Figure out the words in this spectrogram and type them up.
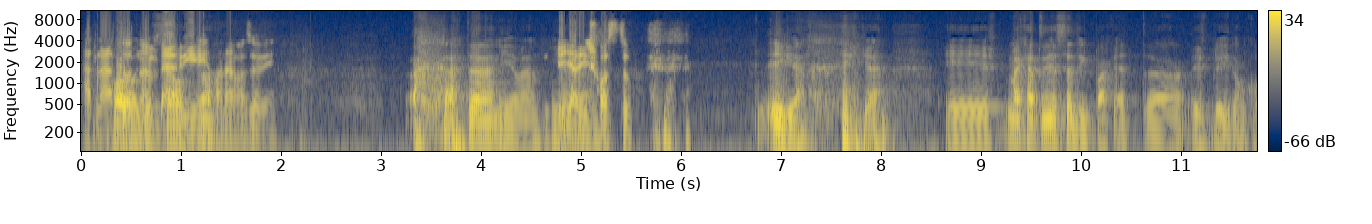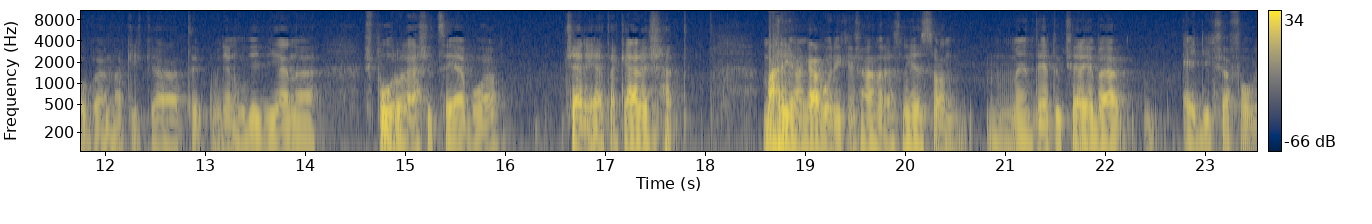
Hát látod, nem Berrié, hanem az övé. Hát uh, nyilván. Úgyhogy el is hoztuk. Igen, igen. És meg hát ugye Cedric Paquet uh, és Braydon Coburn, akik uh, ugyanúgy egy ilyen uh, spórolási célból cseréltek el, és hát Marian Gaborik és András Nilsson ment értük cserébe, egyik se fog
